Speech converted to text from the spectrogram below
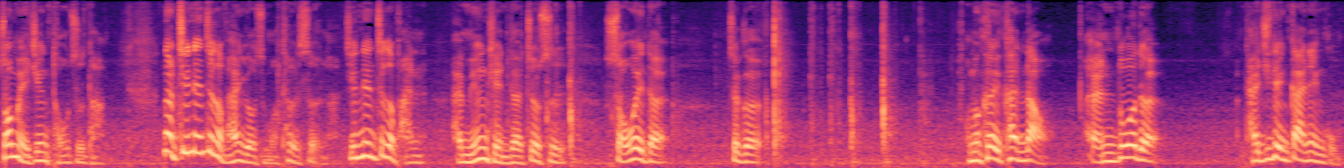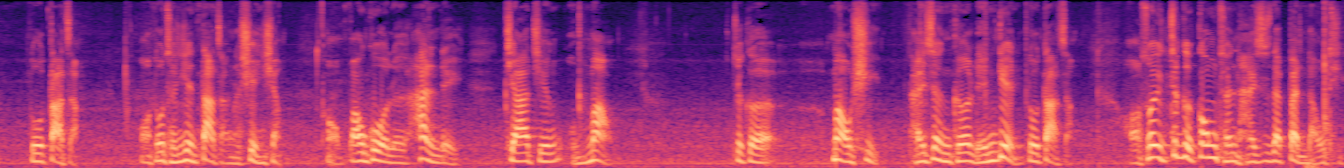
中美金投资它，那今天这个盘有什么特色呢？今天这个盘很明显的就是所谓的这个，我们可以看到很多的台积电概念股都大涨，哦，都呈现大涨的现象，哦，包括了汉磊、嘉晶、文茂、这个茂系、台盛科、联电都大涨，哦，所以这个工程还是在半导体，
